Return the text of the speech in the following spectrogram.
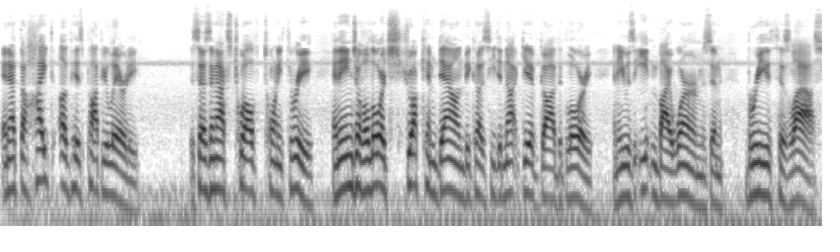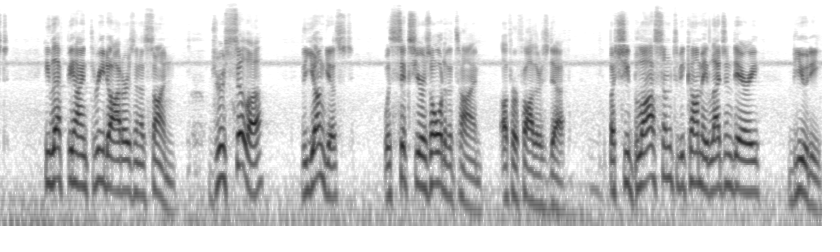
and at the height of his popularity. It says in Acts 12 23, an angel of the Lord struck him down because he did not give God the glory, and he was eaten by worms and breathed his last. He left behind three daughters and a son. Drusilla, the youngest, was six years old at the time of her father's death, but she blossomed to become a legendary beauty,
